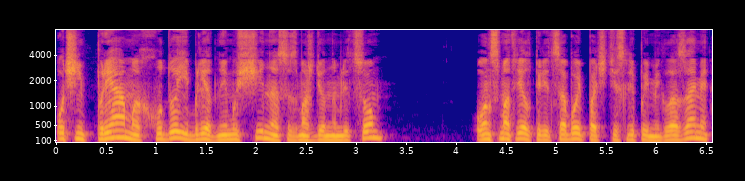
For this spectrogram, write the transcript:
очень прямо худой и бледный мужчина с изможденным лицом. Он смотрел перед собой почти слепыми глазами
